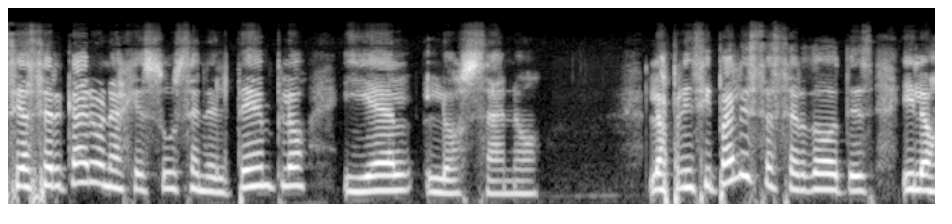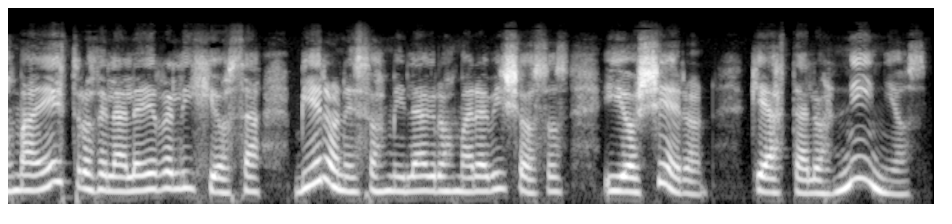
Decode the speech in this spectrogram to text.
se acercaron a Jesús en el templo y él los sanó. Los principales sacerdotes y los maestros de la ley religiosa vieron esos milagros maravillosos y oyeron que hasta los niños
